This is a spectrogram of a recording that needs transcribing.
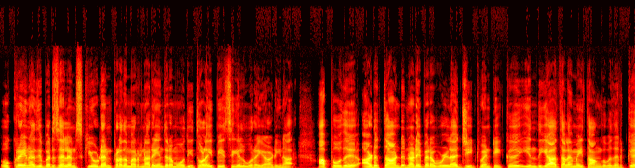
உக்ரைன் அதிபர் ஜெலன்ஸ்கியுடன் பிரதமர் நரேந்திர மோடி தொலைபேசியில் உரையாடினார். அப்போது அடுத்த ஆண்டு நடைபெறவுள்ள ஜி டுவெண்டிக்கு இந்தியா தலைமை தாங்குவதற்கு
